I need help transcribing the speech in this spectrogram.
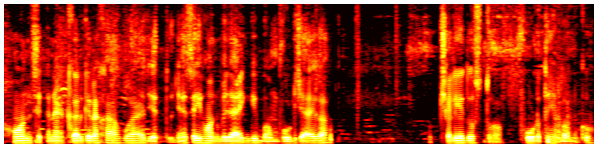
हॉर्न से कनेक्ट करके रखा हुआ है। जैसे ही हॉर्न बजाएँगे, बम फूट जाएगा। चलिए दोस्तों फोड़ते हैं बम को।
